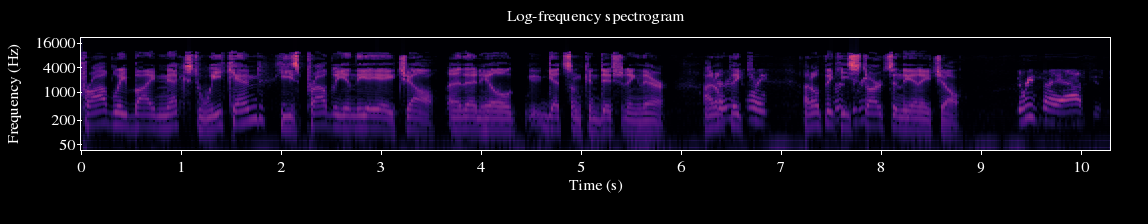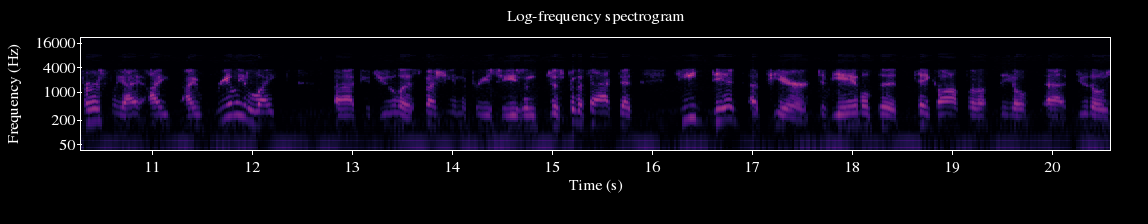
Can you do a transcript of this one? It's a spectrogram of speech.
probably by next weekend. He's probably in the AHL, and then he'll get some conditioning there. I don't think. I don't think he starts in the NHL. The reason I ask is personally, I I, I really liked uh, Caggiula, especially in the preseason, just for the fact that he did appear to be able to take off, uh, you know, uh, do those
